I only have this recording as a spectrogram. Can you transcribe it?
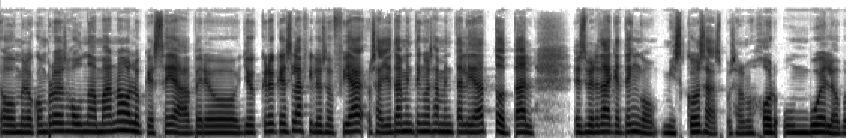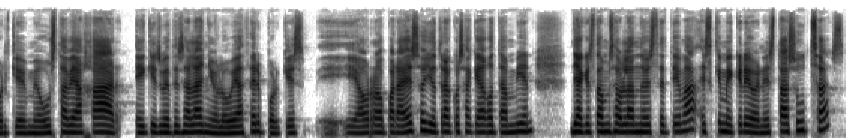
o me lo compro de segunda mano o lo que sea, pero yo creo que es la filosofía, o sea, yo también tengo esa mentalidad total. Es verdad que tengo mis cosas, pues a lo mejor un vuelo porque me gusta viajar X veces al año, lo voy a hacer porque es, he ahorrado para eso y otra cosa que hago también, ya que estamos hablando de este tema, es que me creo en estas huchas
